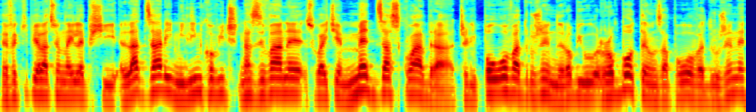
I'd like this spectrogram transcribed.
W ekipie Lazio najlepsi Lazzari, Milinkowicz, nazywany, słuchajcie, mezza squadra, czyli połowa drużyny. Robił robotę za połowę drużyny,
